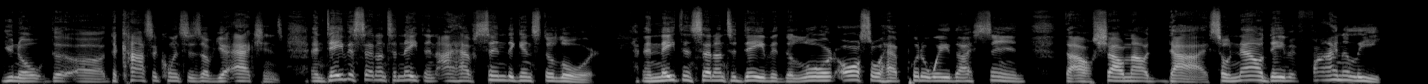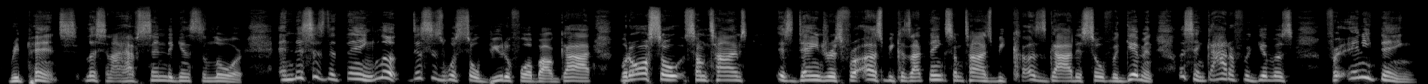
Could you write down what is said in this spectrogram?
you know the uh the consequences of your actions. And david said unto nathan i have sinned against the lord. And nathan said unto david the lord also have put away thy sin thou shalt not die. So now david finally repents. Listen i have sinned against the lord. And this is the thing look this is what's so beautiful about god but also sometimes it's dangerous for us because I think sometimes because God is so forgiving, listen, God will forgive us for anything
